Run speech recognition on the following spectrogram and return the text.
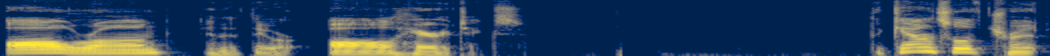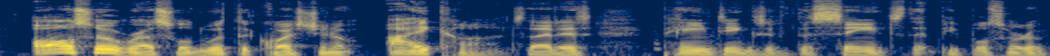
all wrong and that they were all heretics. The Council of Trent also wrestled with the question of icons, that is, paintings of the saints that people sort of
